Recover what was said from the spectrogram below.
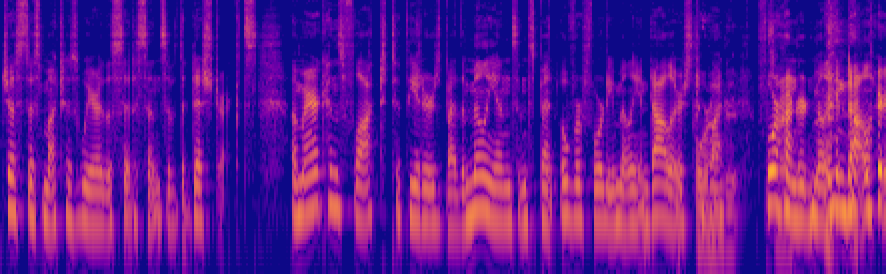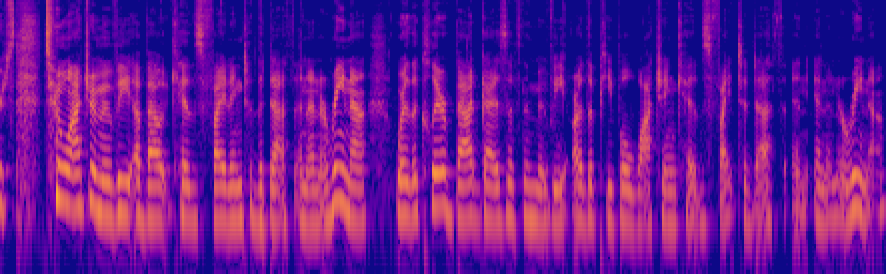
just as much as we are the citizens of the districts. Americans flocked to theaters by the millions and spent over $40 million to watch 400. $400 million to watch a movie about kids fighting to the death in an arena where the clear bad guys of the movie are the people watching kids fight to death in, in an arena.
